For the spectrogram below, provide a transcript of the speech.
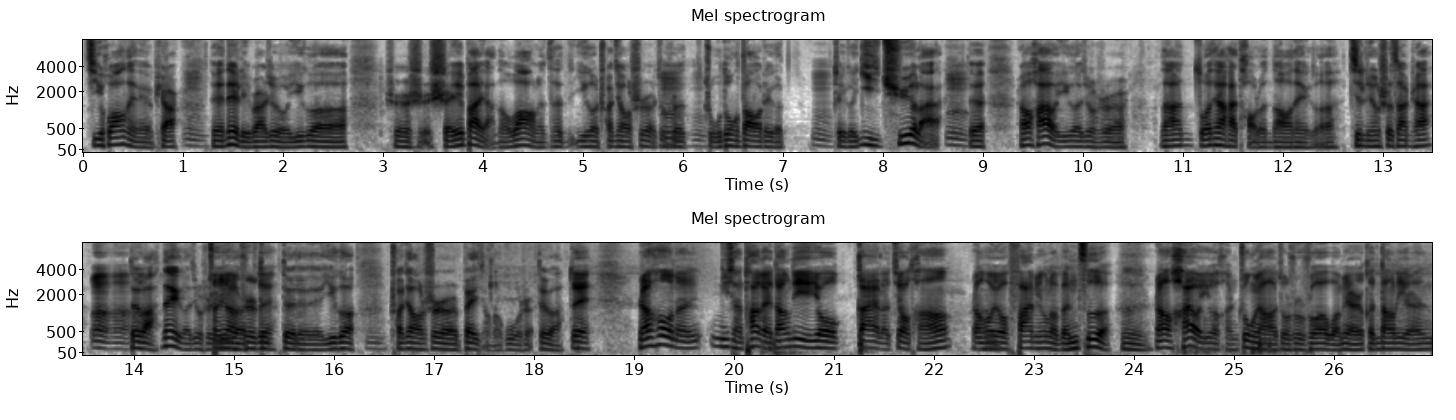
饥荒的那个片儿，嗯。对，那里边就有一个是是谁扮演的我忘了，他一个传教士就是主动到这个、嗯。这个疫区来，嗯。对，然后还有一个就是咱昨天还讨论到那个金陵十三钗。嗯嗯，对吧？那个就是一传教个士对。对对对，一个嗯。传教士背景的故事，对吧？对，然后呢，你想他给当地又盖了教堂，然后又发明了文字，嗯然后还有一个很重要，就是说我们也是跟当地人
